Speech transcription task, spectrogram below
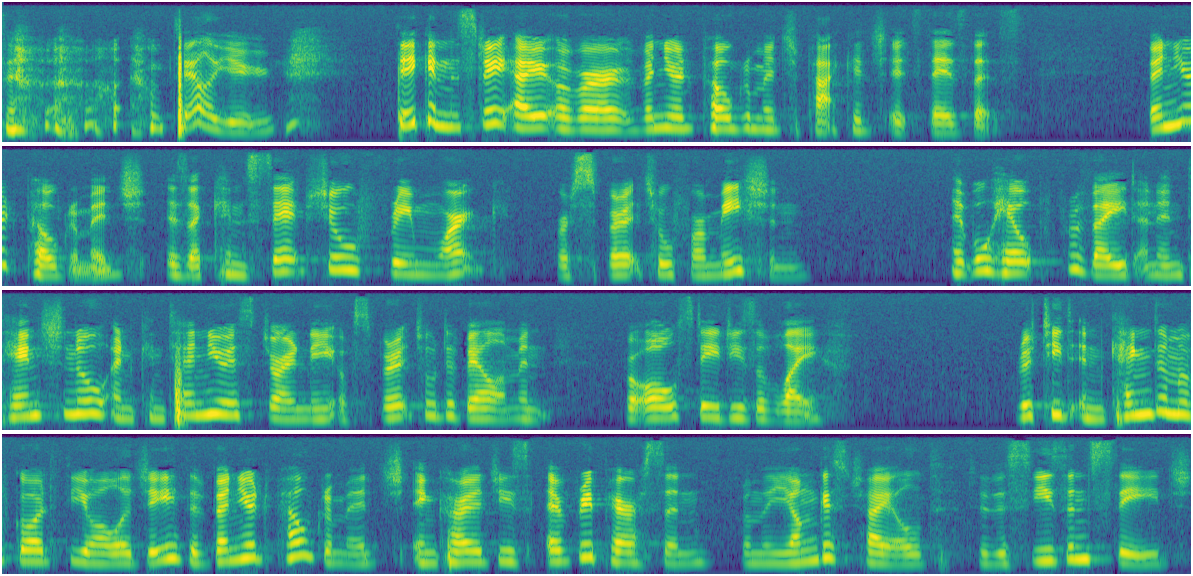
So, I'll tell you. Taken straight out of our Vineyard Pilgrimage package, it says this Vineyard Pilgrimage is a conceptual framework for spiritual formation. It will help provide an intentional and continuous journey of spiritual development for all stages of life. Rooted in Kingdom of God theology, the Vineyard Pilgrimage encourages every person, from the youngest child to the seasoned sage,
